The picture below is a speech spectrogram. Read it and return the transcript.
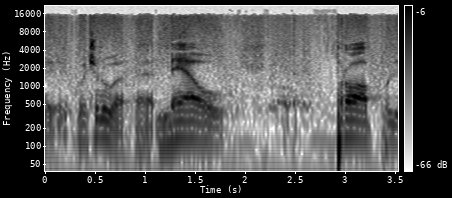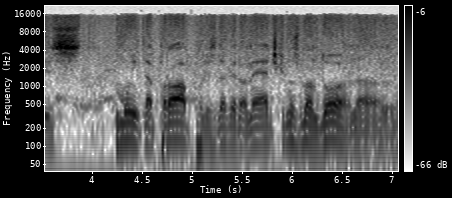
eh, continua, eh, mel, eh, própolis, muita própolis da Veromed, que nos mandou no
